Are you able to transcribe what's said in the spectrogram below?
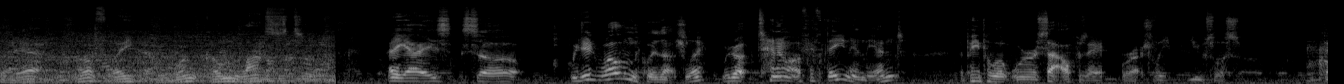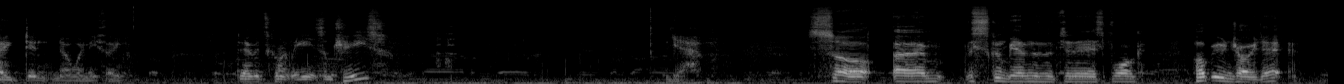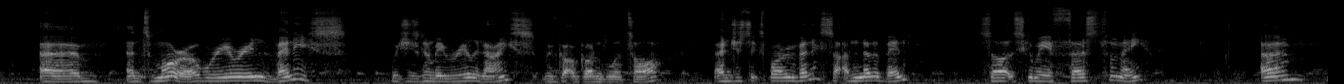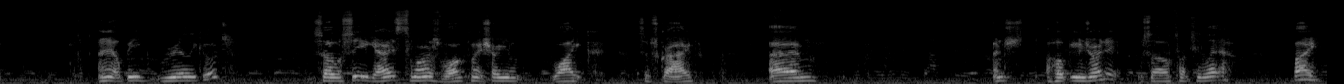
So yeah, hopefully we won't come last. Hey guys, so we did well on the quiz actually. We got 10 out of 15 in the end. The people that were sat opposite were actually useless. They didn't know anything. David's currently eating some cheese. Yeah. So, um, this is going to be the end of today's vlog. Hope you enjoyed it. Um, and tomorrow we're in Venice, which is going to be really nice. We've got a gondola tour and just exploring Venice. I've never been, so it's going to be a first for me. Um, and it'll be really good. So we'll see you guys tomorrow's vlog. Make sure you like, subscribe, um, and just, I hope you enjoyed it. So I'll talk to you later. Bye.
